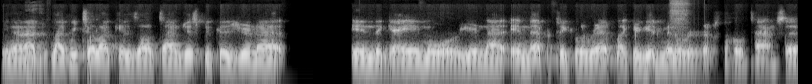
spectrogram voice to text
You know, yeah. I, like we tell our kids all the time, just because you're not in the game or you're not in that particular rep, like you're getting mental reps the whole time. So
